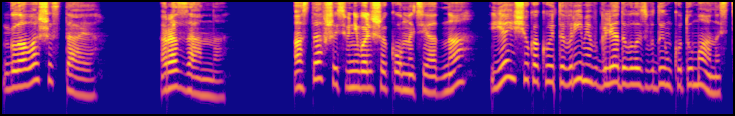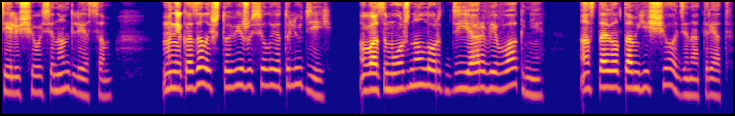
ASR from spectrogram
Глава шестая. Розанна. Оставшись в небольшой комнате одна, я еще какое-то время вглядывалась в дымку тумана, стелющегося над лесом. Мне казалось, что вижу силуэты людей. Возможно, лорд Дьяр Вивагни оставил там еще один отряд.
